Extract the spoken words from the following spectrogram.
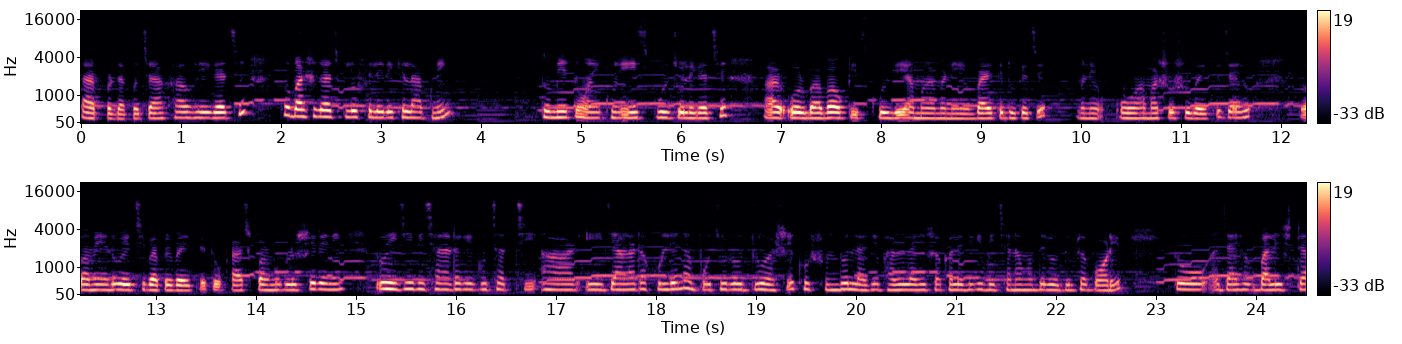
তারপর দেখো, চা খাওয়া হয়ে গেছে। তো বাসি গাছগুলো ফেলে রেখে লাভ নেই। তো মেয়ে তো অনেকক্ষণ এই স্কুল চলে গেছে আর ওর বাবা ওকে স্কুল দিয়ে আমার মানে বাড়িতে ঢুকেছে মানে ও আমার শ্বশুর বাড়িতে, যাই হোক। তো আমি রয়েছি বাপের বাড়িতে, তো কাজকর্মগুলো সেরে নিই। তো এই যে বিছানাটাকে গুছাচ্ছি আর এই জানলাটা খুললে না প্রচুর রৌদ্র আসে, খুব সুন্দর লাগে, ভালো লাগে সকালের দিকে বিছানার মধ্যে রৌদ্রটা পড়ে। তো যাই হোক, বালিশটা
